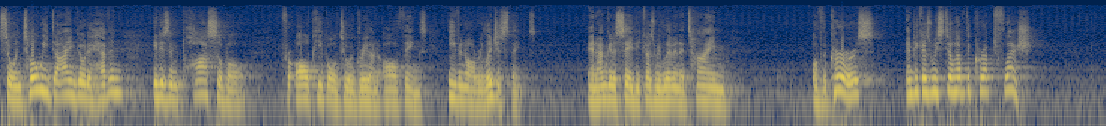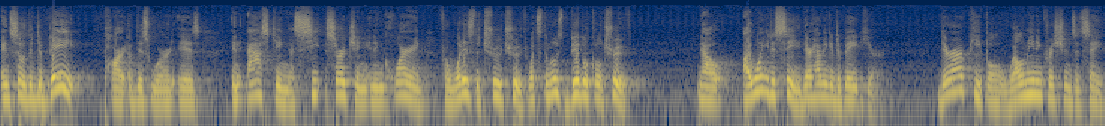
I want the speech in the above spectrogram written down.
So until we die and go to heaven, it is impossible for all people to agree on all things, even all religious things. And I'm going to say because we live in a time of the curse and because we still have the corrupt flesh. And so the debate part of this word is in asking, a searching, and inquiring for what is the true truth? What's the most biblical truth? Now, I want you to see they're having a debate here. There are people, well meaning Christians, that say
